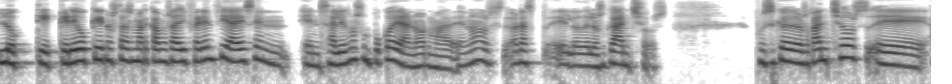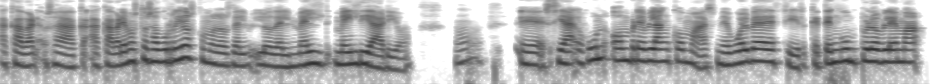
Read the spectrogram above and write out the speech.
lo que creo que nosotras marcamos la diferencia es en, en salirnos un poco de la norma, ¿no? Ahora eh, lo de los ganchos. Pues es que de los ganchos eh, acabar, o sea, acabaremos todos aburridos como los del, lo del mail, diario. Eh, si algún hombre blanco más me vuelve a decir que tengo un problema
